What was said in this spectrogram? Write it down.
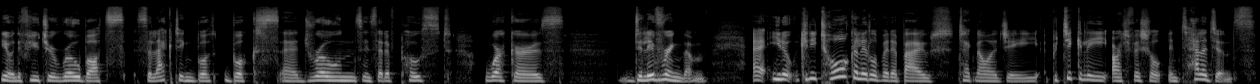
you know, in the future robots selecting books, uh, drones instead of post workers delivering them. Uh, you know, can you talk a little bit about technology, particularly artificial intelligence?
